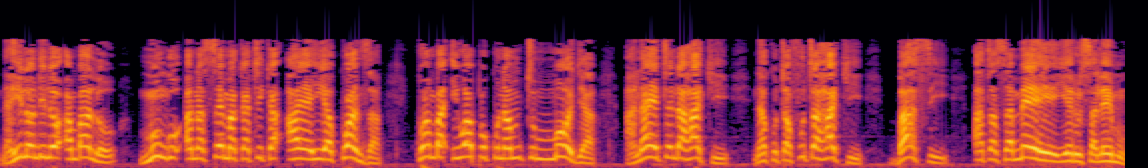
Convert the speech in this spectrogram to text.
Na hilo ndilo ambalo mungu anasema katika aya hii ya kwanza kwamba iwapo kuna mtu mmoja anayetenda haki na kutafuta haki basi atasamehe yerusalemu.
